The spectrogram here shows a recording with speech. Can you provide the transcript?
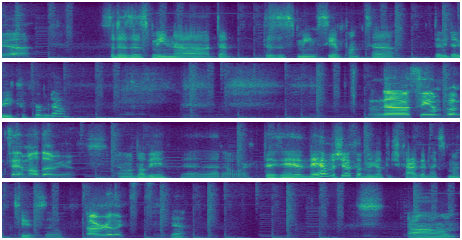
Yeah. So does this mean uh that, does this mean CM Punk to WWE confirmed now? No, CM Punk to MLW. MLW? Yeah, that'll work. They, they, they have a show coming up in Chicago next month too, so Oh really? Yeah. Um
